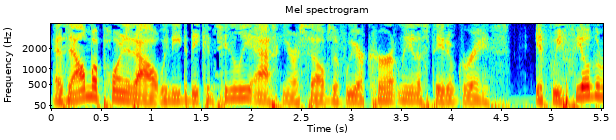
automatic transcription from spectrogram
As Alma pointed out, we need to be continually asking ourselves if we are currently in a state of grace. If we feel the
